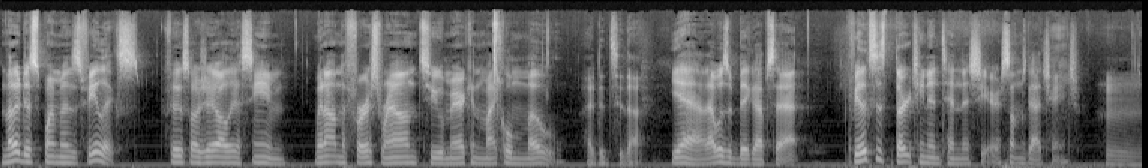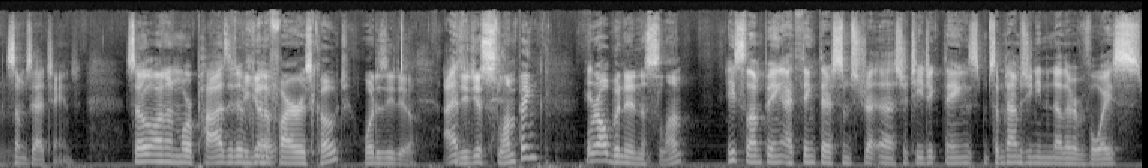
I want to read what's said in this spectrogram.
another disappointment is Felix. Felix Auger Aliassime went out in the first round to American Michael Mmoh. I did see that. Yeah, that was a big upset. Felix is 13 and 10 this year. Something's got to change. Something's got to change. So on a more positive He gonna note, fire his coach? What does he do? I- Is he just slumping? We're all been in a slump. he's slumping. I think there's some str- uh, strategic things. Sometimes you need another voice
